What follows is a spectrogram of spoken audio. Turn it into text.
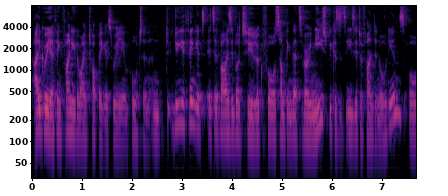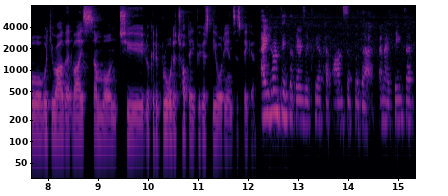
I agree. I think finding the right topic is really important. And do you think it's it's advisable to look for something that's very niche because it's easier to find an audience, or would you rather advise someone to look at a broader topic because the audience is bigger? I don't think that there's a clear cut answer for that, and I think that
